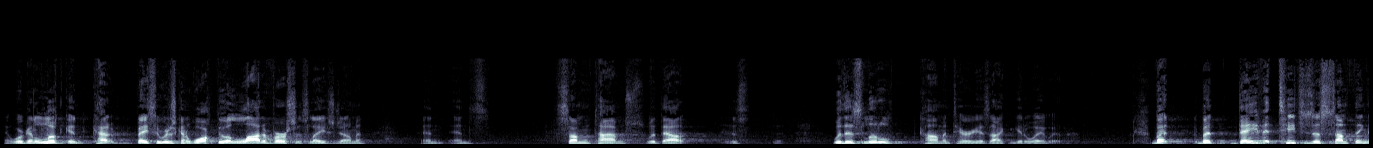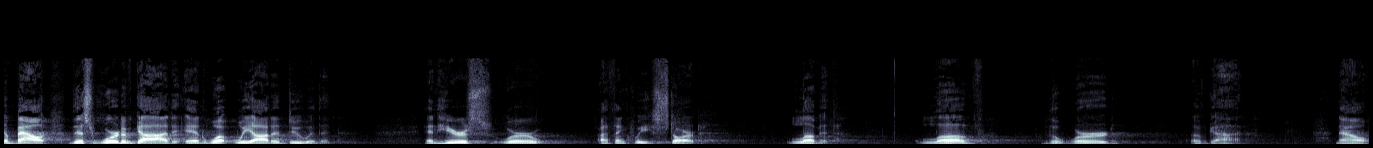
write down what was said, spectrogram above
And we're going to look and kind of basically, we're just going to walk through a lot of verses, ladies and gentlemen, and, and sometimes without as, with as little commentary as I can get away with. But, but David teaches us something about this Word of God and what we ought to do with it. And here's where I think we start love it. Love the Word of God. Now,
